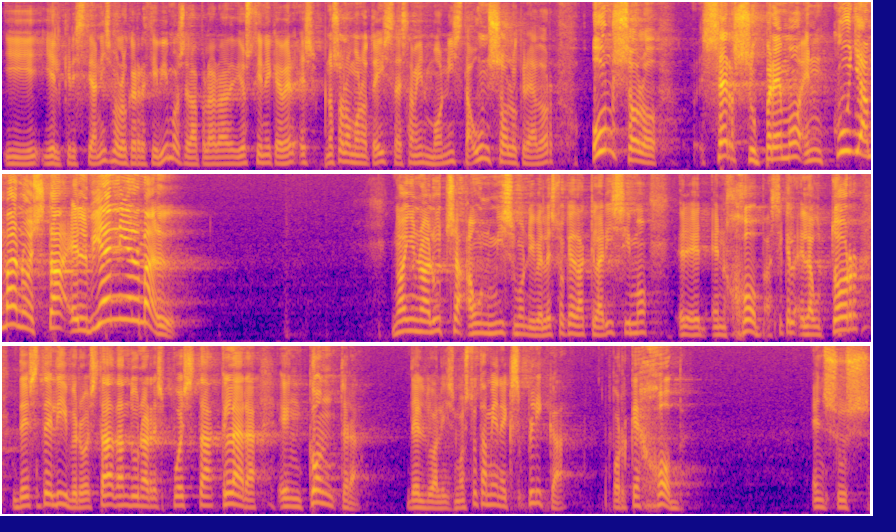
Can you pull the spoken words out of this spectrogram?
y, el cristianismo, lo que recibimos de la palabra de Dios, tiene que ver, es no solo monoteísta, es también monista, un solo creador, un solo ser supremo en cuya mano está el bien y el mal. No hay una lucha a un mismo nivel. Esto queda clarísimo en Job. Así que el autor de este libro está dando una respuesta clara en contra del dualismo. Esto también explica por qué Job, en sus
